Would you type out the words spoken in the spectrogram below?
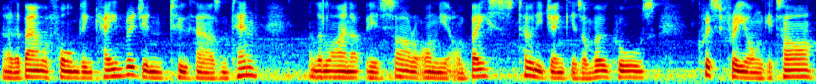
Uh, the band were formed in Cambridge in 2010, and the lineup is Sarah Onya on bass, Tony Jenkins on vocals, Chris Free on guitar,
